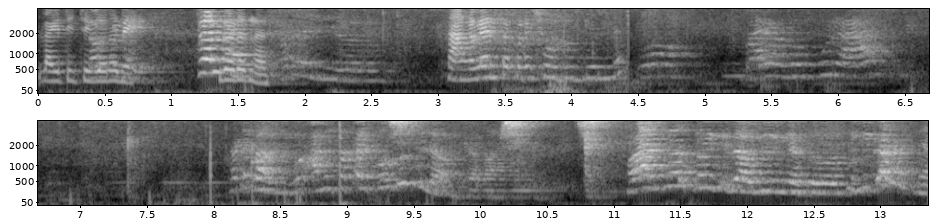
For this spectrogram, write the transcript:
लाईटीची गरज नाही गरज नाही. चांगल्यांकडे शोधून गेले आम्ही की घेतो तुम्ही करत नाही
